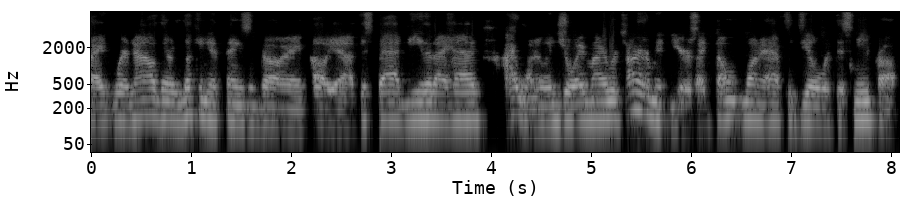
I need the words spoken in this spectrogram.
right? Where now they're looking at things and going, oh, yeah, this bad knee that I had, I want to enjoy my retirement years. I don't want to have to deal with this knee problem.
